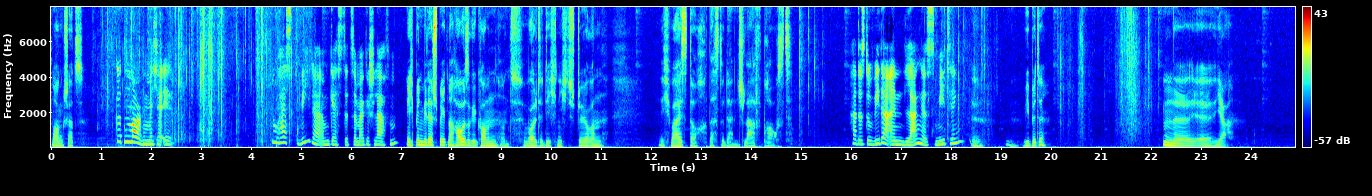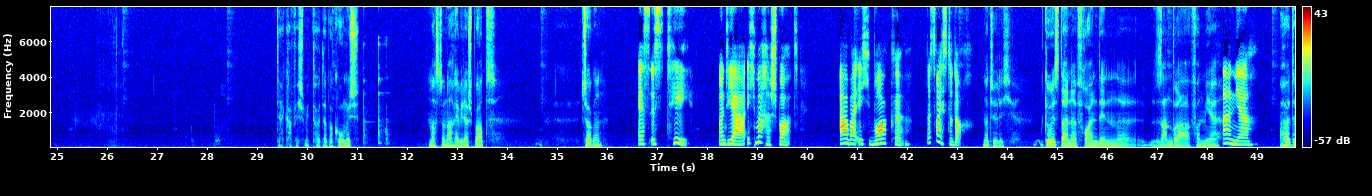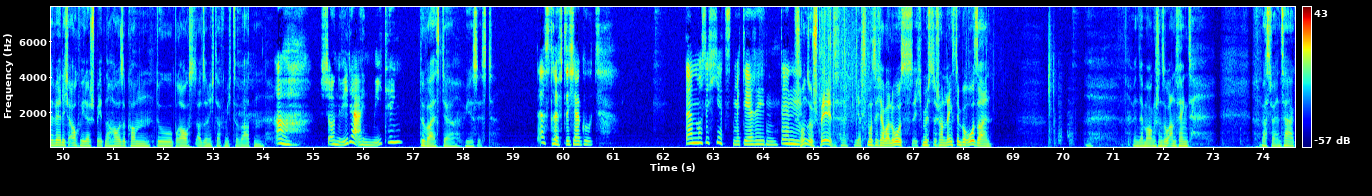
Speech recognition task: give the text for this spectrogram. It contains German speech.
Morgen, Schatz. Guten Morgen, Michael. Du hast wieder im Gästezimmer geschlafen? Ich bin wieder spät nach Hause gekommen und wollte dich nicht stören. Ich weiß doch, dass du deinen Schlaf brauchst. Hattest du wieder ein langes Meeting? Äh, wie bitte? Äh, äh, ja. Der Kaffee schmeckt heute aber komisch. Machst du nachher wieder Sport? Joggen? Es ist Tee. Und ja, ich mache Sport. Aber ich walke. Das weißt du doch. Natürlich. Grüß deine Freundin äh, Sandra von mir. Anja. Heute werde ich auch wieder spät nach Hause kommen. Du brauchst also nicht auf mich zu warten. Ah, schon wieder ein Meeting? Du weißt ja, wie es ist. Das trifft sich ja gut. Dann muss ich jetzt mit dir reden, denn. Schon so spät. Jetzt muss ich aber los. Ich müsste schon längst im Büro sein. Wenn der Morgen schon so anfängt. Was für ein Tag.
